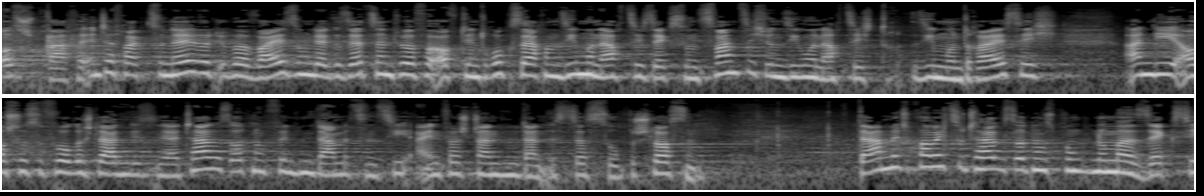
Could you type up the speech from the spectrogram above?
Aussprache. Interfraktionell wird Überweisung der Gesetzentwürfe auf den Drucksachen 8726 und 8737 an die Ausschüsse vorgeschlagen, die Sie in der Tagesordnung finden. Damit sind Sie einverstanden. Dann ist das so beschlossen. Damit komme ich zu Tagesordnungspunkt Nummer 6.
